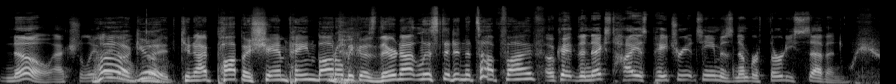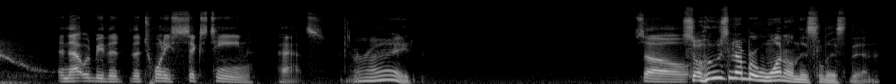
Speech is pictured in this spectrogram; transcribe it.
No, actually. they Oh, don't. good. Can I pop a champagne bottle because they're not listed in the top five? Okay, the next highest Patriot team is number 37. And that would be the, the 2016 Pats. All right. So, so So who's number one on this list then?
